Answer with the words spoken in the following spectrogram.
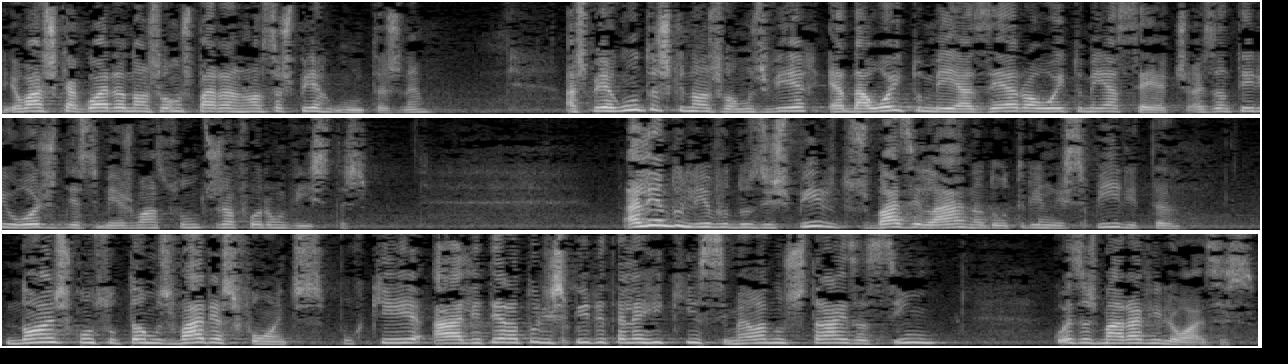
eu acho que agora nós vamos para as nossas perguntas, né? As perguntas que nós vamos ver é da 860 a 867. As anteriores desse mesmo assunto já foram vistas. Além do livro dos Espíritos, basilar na doutrina espírita, nós consultamos várias fontes, porque a literatura espírita é riquíssima, ela nos traz, assim, coisas maravilhosas.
